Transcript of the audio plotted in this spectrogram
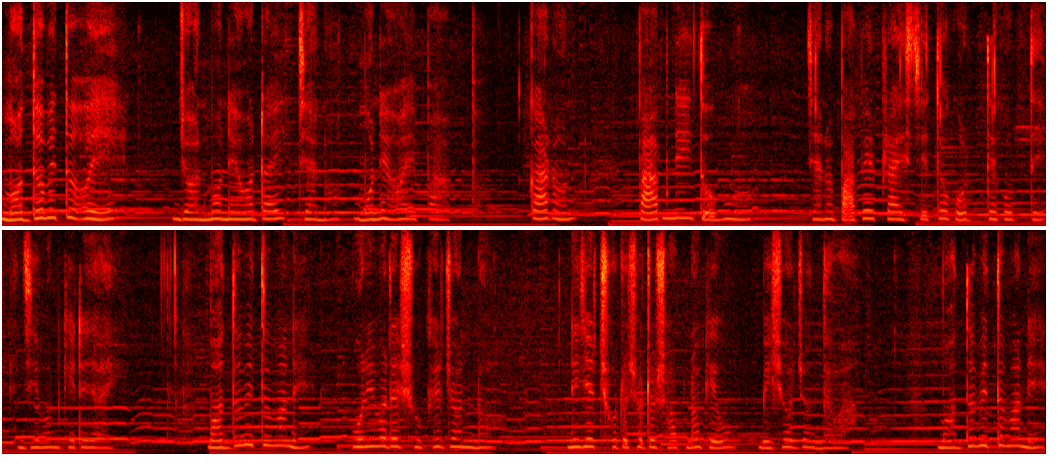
মধ্যবিত্ত হয়ে জন্ম নেওয়াটাই যেন মনে হয় পাপ। কারণ পাপ নেই তবুও যেন পাপের প্রায়শ্চিত্ত করতে করতে জীবন কেটে যায়। মধ্যবিত্ত মানে পরিবারের সুখের জন্য নিজের ছোট ছোট স্বপ্নকেও বিসর্জন দেওয়া। মধ্যবিত্ত মানে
